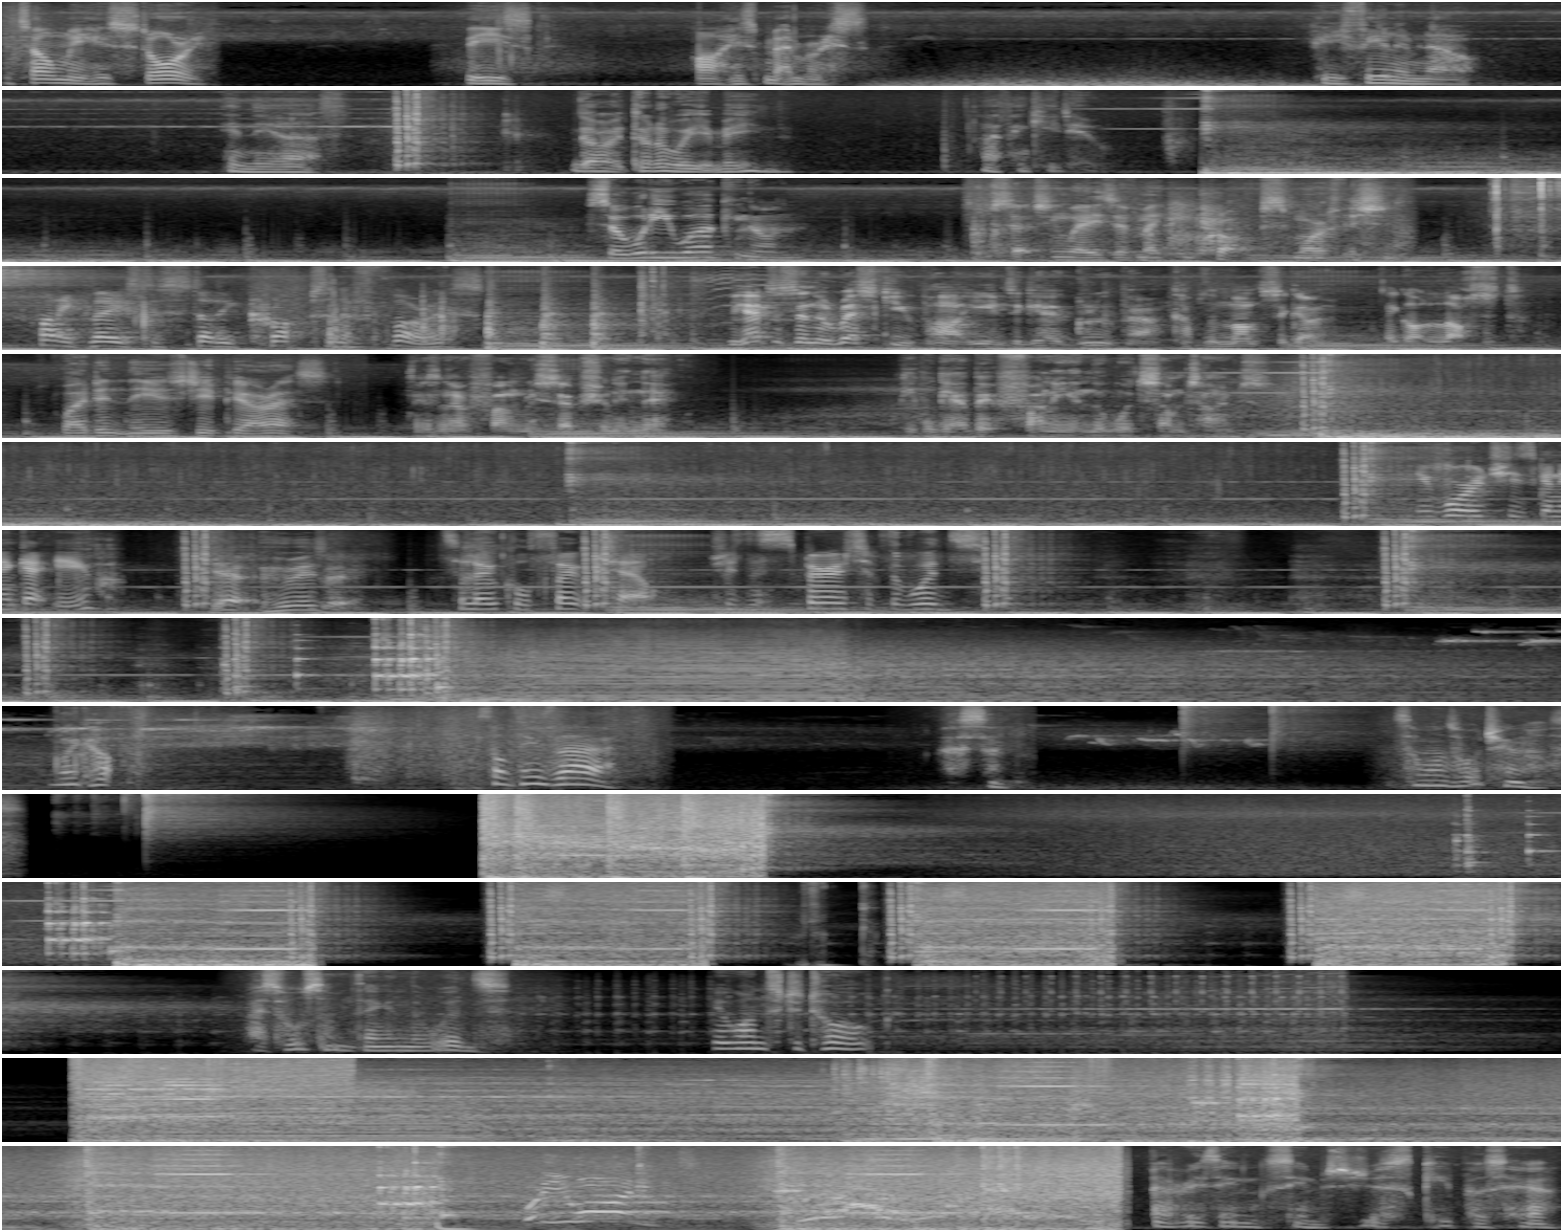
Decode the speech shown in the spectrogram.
He told me his story. These are his memories. Can you feel him now? In the earth? No, I don't know what you mean. I think you do. So, what are you working on? Searching ways of making crops more efficient. Funny place to study crops in a forest. We had to send a rescue party in to get a group out a couple of months ago. They got lost. Why didn't they use GPRS? There's no phone reception in there. People get a bit funny in the woods sometimes. You worried she's gonna get you? Yeah, who is it? It's a local folk tale. She's the spirit of the woods. Wake up. Something's there. Listen. Someone's watching us. I saw something in the woods. It wants to talk. Everything seems to just keep us here.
